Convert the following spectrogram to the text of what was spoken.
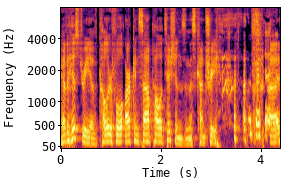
we have a history of colorful arkansas politicians in this country uh,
